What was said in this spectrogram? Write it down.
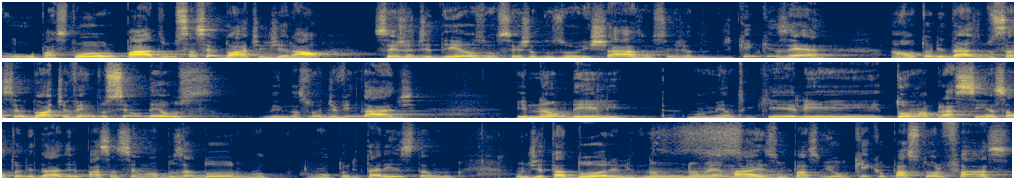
o pastor, o padre, o sacerdote em geral, seja de Deus, ou seja dos orixás, ou seja de quem quiser, a autoridade do sacerdote vem do seu Deus, vem da sua divindade, e não dele. No momento que ele toma para si essa autoridade, ele passa a ser um abusador, um autoritarista, um, um ditador, ele não, não é mais Sim. um pastor. E o que, que o pastor faz?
